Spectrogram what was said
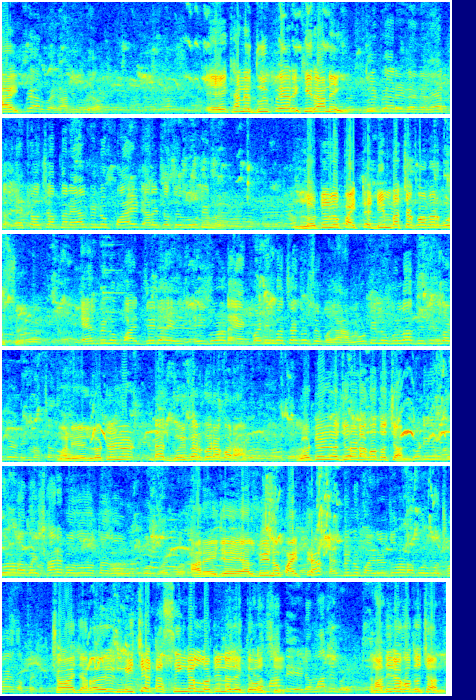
পাইপ এখানে দুই পেয়ারে কি রানিং দুই পেয়ারই রানিং একটা হচ্ছে আপনার অ্যালবিনো পাইট আর একটা হচ্ছে লুটিনো লোটেনো পাইপটা ডিম বাচ্চা কবার করছে? এলবিনো পাইট যেটা এই- জোড়াটা একবার ডিম বাচ্চা করছে ভাই আর লুটিনো গুলা দুই তিনবার করে ডিম বাচ্চা মানে লোটেনোটা দুইবার করে করা? লোটেনো জোড়াটা কত চান? লুটিনো জোড়াটা ভাই সাড়ে পাঁচ হাজার টাকা পড়ব একবার আর এই যে এলবিনো পাইপটা এলবিনো পাইটের জোড়াটা পড়ব ছয় হাজার টাকা। ছয় হাজার। আর নিচে একটা সিঙ্গেল লোটিনো দেখতে পাচ্ছি। মাদি এটা মাদি ভাই। মাদিটা কত চান?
